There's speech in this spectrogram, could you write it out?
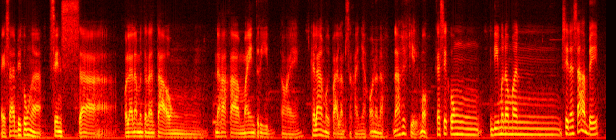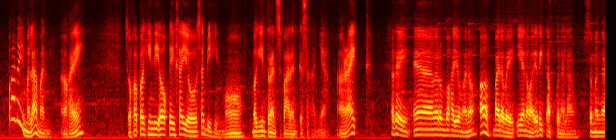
Kaya sabi ko nga, since uh, wala naman talagang taong nakaka-mind read, okay, kailangan mo ipaalam sa kanya kung ano na, na-feel mo. Kasi kung hindi mo naman sinasabi, paano yung malaman? Okay? So, kapag hindi okay sa'yo, sabihin mo. Maging transparent ka sa kanya. Alright? Okay, uh, meron ba kayong ano? Oh, by the way, i-ano, i-recap ko na lang sa mga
